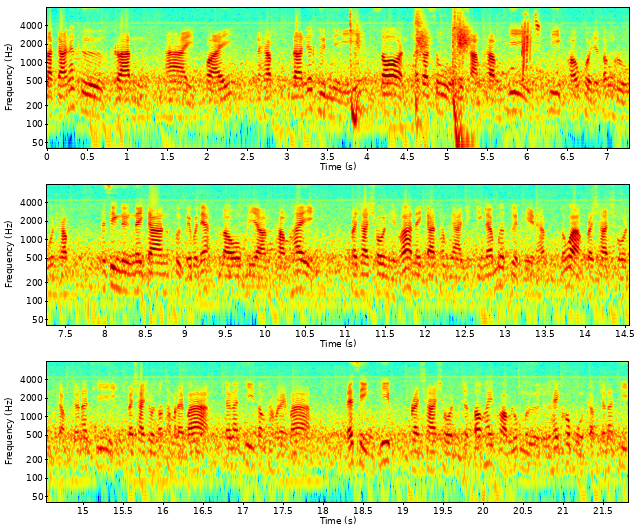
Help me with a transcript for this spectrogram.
หลักการก็คือ run hide fight นะครับ run ก็คือหนีซ่อนแล้วก็สู้เป็นสามคำที่ที่เขาควรจะต้องรู้นะครับ แต่สิ่งหนึ่งในการฝึกในวันนี้เราพยายามทำให้ประชาชนเห็นว่าในการทำงานจริงๆ แล้วเมื่อเกิดเหตุครับ ระหว่างประชาชนกับเจ้าหน้าที่ประชาชนต้องทำอะไรบ้าง เจ้าหน้าที่ต้องทำอะไรบ้าง และสิ่งที่ประชาชนจะต้องให้ความร่วมมือหรือให้ข้อมูลกับเจ้าหน้าที่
